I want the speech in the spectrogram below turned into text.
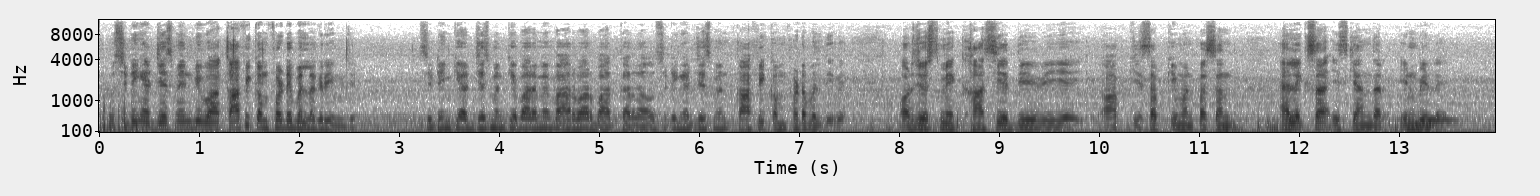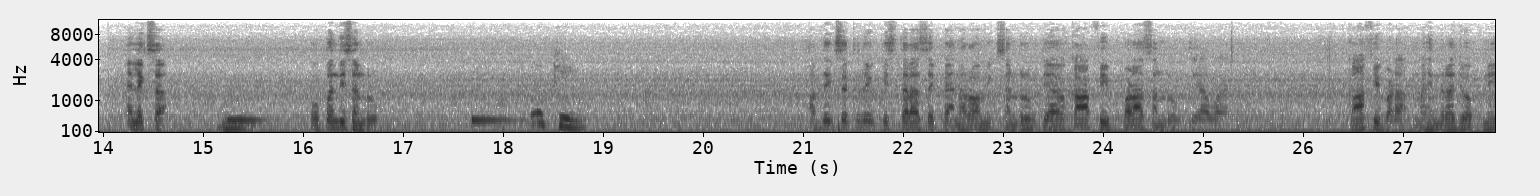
वो सीटिंग एडजस्टमेंट भी वहाँ काफ़ी कंफर्टेबल लग रही है मुझे। सीटिंग के एडजस्टमेंट के बारे में बार बार बात कर रहा हूँ, सीटिंग एडजस्टमेंट काफ़ी कंफर्टेबल दी हुई और जो इसमें खासियत दी हुई है, आपकी सबकी मनपसंद एलेक्सा इसके अंदर इनबिल्ड है। Alexa open the sunroof okay आप देख सकते हो किस तरह से पैनारोमिक सनरूफ दिया हुआ काफ़ी बड़ा सनरूफ दिया हुआ है। काफ़ी बड़ा। महिंद्रा जो अपनी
